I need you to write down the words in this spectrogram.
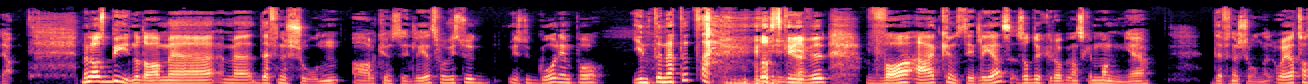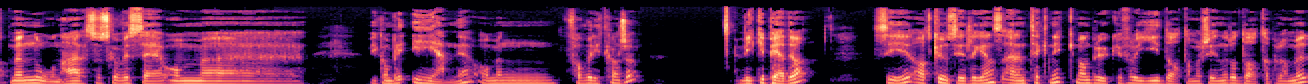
Ja. Men la oss begynne da med, med definisjonen av kunstig intelligens. For hvis du, hvis du går inn på internettet og skriver 'hva er kunstig intelligens', så dukker det opp ganske mange definisjoner. Og jeg har tatt med noen her, så skal vi se om eh, vi kan bli enige om en favoritt, kanskje. Wikipedia sier at kunstig intelligens er en teknikk man bruker for å gi datamaskiner og dataprogrammer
